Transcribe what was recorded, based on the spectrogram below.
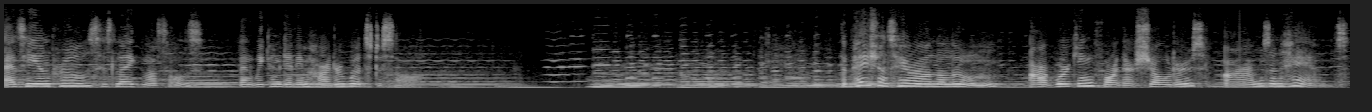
As he improves his leg muscles, then we can give him harder woods to saw. The patients here on the loom are working for their shoulders, arms, and hands.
